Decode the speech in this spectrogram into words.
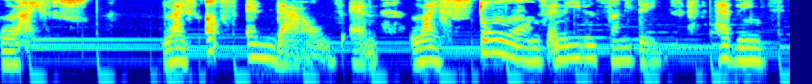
life. Life's ups and downs, and life's storms, and even sunny days. Having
